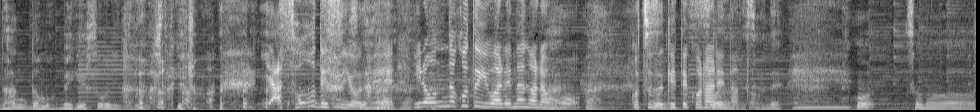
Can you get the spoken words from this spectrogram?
何度もめげそうになりましたけど いやそうですよね。はい、いろんなこと言われながらも、こう続けてこられたと。でね、もその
